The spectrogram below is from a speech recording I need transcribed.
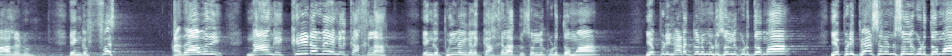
வாழணும். எங்க ஃபஸ்ட் அதாவது நாங்கள் கிரீடமே எங்களுக்கு அஹ்லாக். எங்கள் பிள்ளைகளுக்கு அஹ்லாக்கு சொல்லிக் கொடுத்தோமா? எப்படி நடக்கணும்னு சொல்லிக் கொடுத்தோமா? எப்படி பேசணும்னு சொல்லிக் கொடுத்தோமா?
